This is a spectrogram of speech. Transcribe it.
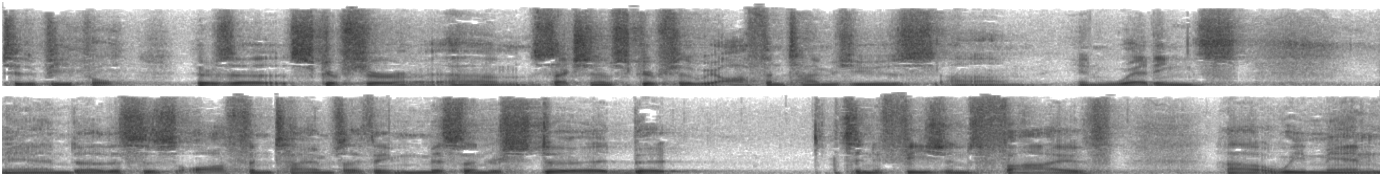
to the people. There's a scripture, um, section of scripture that we oftentimes use um, in weddings. And uh, this is oftentimes, I think, misunderstood, but it's in Ephesians 5. Uh, we men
